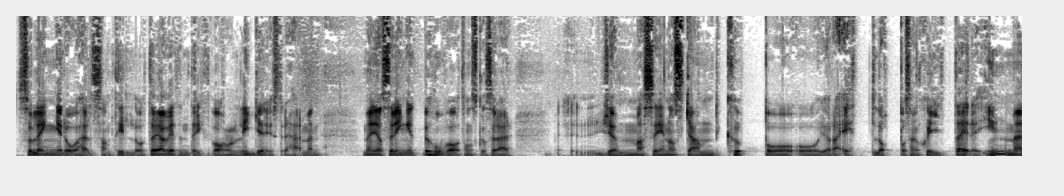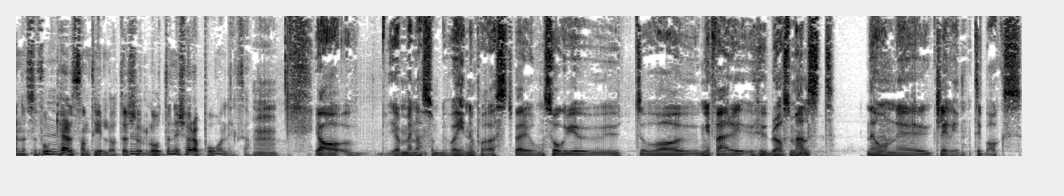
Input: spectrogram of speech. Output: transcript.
så länge då hälsan tillåter. Jag vet inte riktigt var hon ligger just i det här men, men jag ser inget behov av att hon ska sådär eh, gömma sig i någon skandkupp och, och göra ett lopp och sen skita i det. In med henne så fort mm. hälsan tillåter så mm. låt henne köra på liksom. Mm. Ja, jag menar som du var inne på Östberg, hon såg ju ut att vara ungefär hur bra som helst när hon eh, klev in tillbaks.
